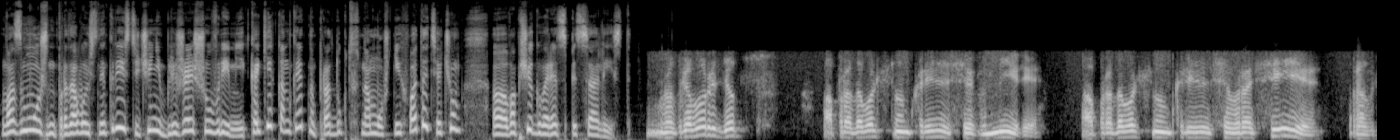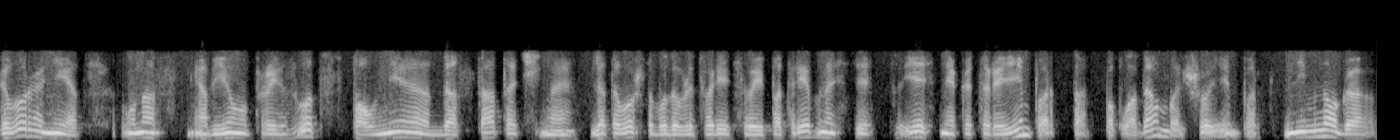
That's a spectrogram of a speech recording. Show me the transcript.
возможен продовольственный кризис в течение ближайшего времени. Каких конкретно продуктов нам может не хватать, о чем э, вообще говорят специалисты? Разговор идет о продовольственном кризисе в мире. О продовольственном кризисе в России разговора нет. У нас объемы производств вполне достаточны для того, чтобы удовлетворить свои потребности. Есть некоторый импорт, по плодам большой импорт. Немного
